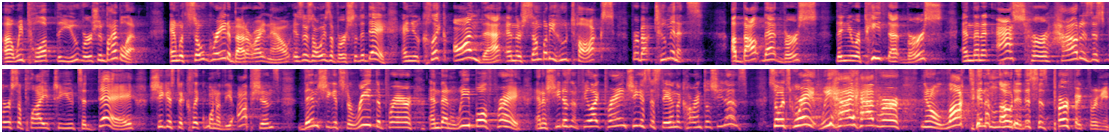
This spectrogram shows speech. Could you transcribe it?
uh, we pull up the YouVersion Bible app. And what's so great about it right now is there's always a verse of the day. And you click on that, and there's somebody who talks for about two minutes about that verse then you repeat that verse, and then it asks her, How does this verse apply to you today? She gets to click one of the options. Then she gets to read the prayer, and then we both pray. And if she doesn't feel like praying, she gets to stay in the car until she does. So it's great. We I have her, you know, locked in and loaded. This is perfect for me.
